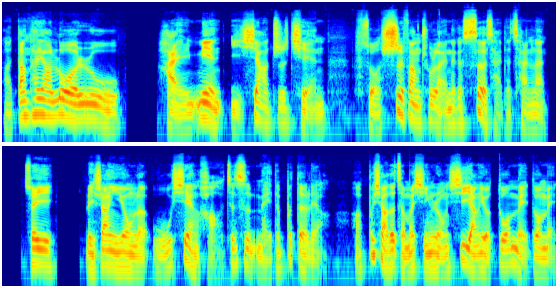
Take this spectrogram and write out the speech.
啊，当它要落入海面以下之前所释放出来那个色彩的灿烂，所以。李商隐用了“无限好”，真是美的不得了啊！不晓得怎么形容夕阳有多美多美。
